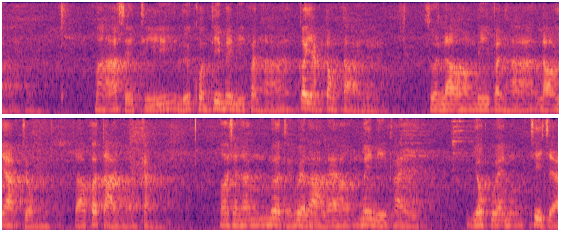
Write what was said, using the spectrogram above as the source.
าย มหาเศรษฐีหรือคนที่ไม่มีปัญหาก็ยังต้องตายเลย ส่วนเรามีปัญหาเรายากจน เราก็ตายเหมือนกัน เพราะฉะนั้นเมื่อถึงเวลาแล้วไม่มีใครยกเว้นที่จะ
